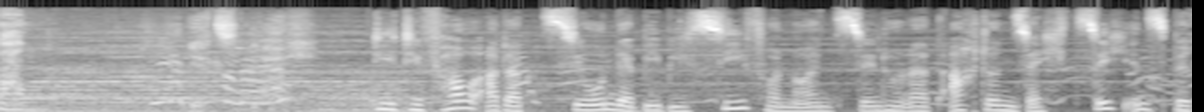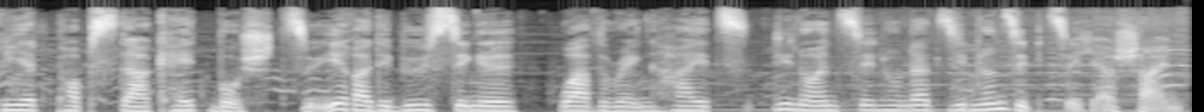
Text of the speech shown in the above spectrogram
Wann? Jetzt gleich. Die TV-Adaption der BBC von 1968 inspiriert Popstar Kate Bush zu ihrer Debütsingle Wuthering Heights, die 1977 erscheint.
